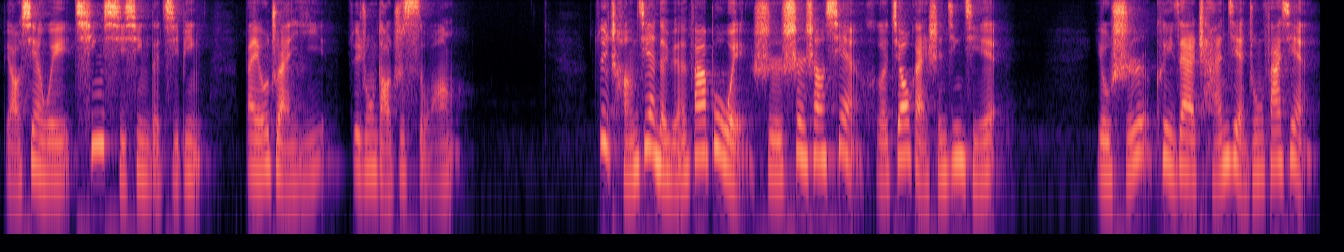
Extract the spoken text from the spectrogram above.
表现为侵袭性的疾病，伴有转移，最终导致死亡。最常见的原发部位是肾上腺和交感神经节，有时可以在产检中发现，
